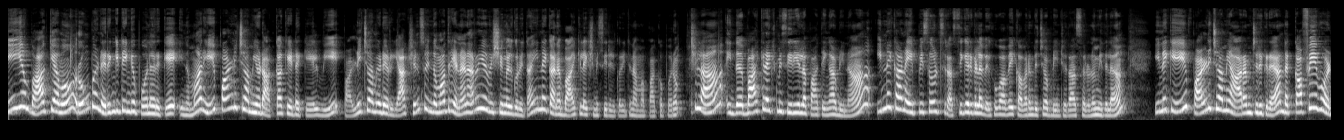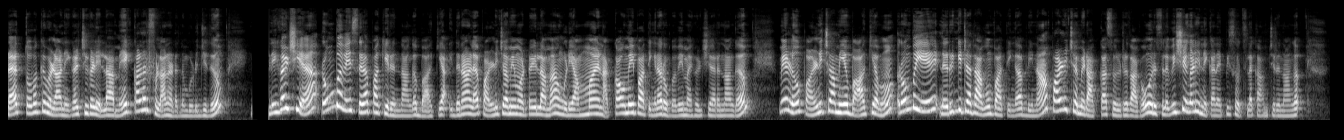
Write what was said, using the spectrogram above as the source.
நீயும் பாக்கியாவும் ரொம்ப நெருங்கிட்டீங்க போல இருக்கே. இந்த மாதிரி பழனிசாமியோட அக்கா கேட்ட கேள்வி பழனிசாமியோட ரியாக்ஷன்ஸ் இந்த மாதிரியான நிறைய விஷயங்கள் குறித்தா இன்னைக்கான பாக்கியலட்சுமி சீரியல் குறித்து நம்ம பார்க்க போகிறோம் ஆக்சுவலாக இந்த பாக்கியலட்சுமி சீரியலில் பார்த்தீங்க அப்படின்னா இன்னைக்கான எபிசோட்ஸ் ரசிகர்களை வெகுவாகவே கவர்ந்துச்சு அப்படின்றதா சொல்லணும் இதில். இன்னைக்கு பழனிசாமி ஆரம்பிச்சிருக்கிற அந்த கஃபேவோட துவக்க விழா நிகழ்ச்சிகள் எல்லாமே கலர்ஃபுல்லாக நடந்து முடிஞ்சுது. நிகழ்ச்சியை ரொம்பவே சிறப்பாக்கி இருந்தாங்க பாக்கியா இதனால் பழனிசாமி மட்டும் இல்லாமல் அவங்களுடைய அம்மா என் அக்காவுமே பார்த்தீங்கன்னா ரொம்பவே மகிழ்ச்சியாக இருந்தாங்க. மேலும் பழனிசாமியும் பாக்கியாவும் ரொம்பயே நெருங்கிட்டதாகவும் பார்த்தீங்க அப்படின்னா பழனிசாமியோட அக்கா சொல்கிறதாகவும் ஒரு சில விஷயங்கள் இன்றைக்கான எபிசோட்ஸில் காமிச்சிருந்தாங்க.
